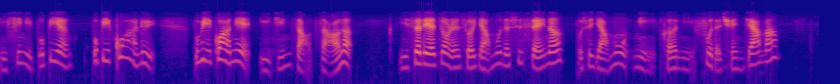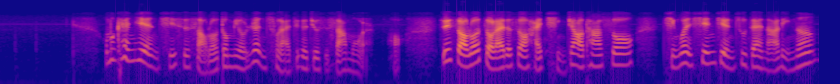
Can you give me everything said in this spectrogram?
你心里不必不必挂虑，不必挂念，已经找着了。”以色列众人所仰慕的是谁呢？不是仰慕你和你父的全家吗？我们看见，其实扫罗都没有认出来，这个就是撒摩尔。好，所以扫罗走来的时候，还请教他说：“请问先见住在哪里呢？”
